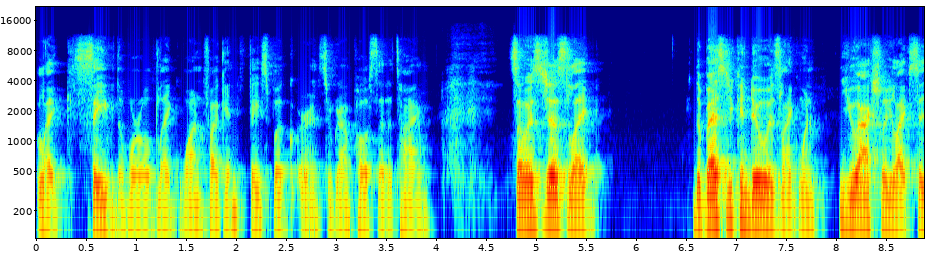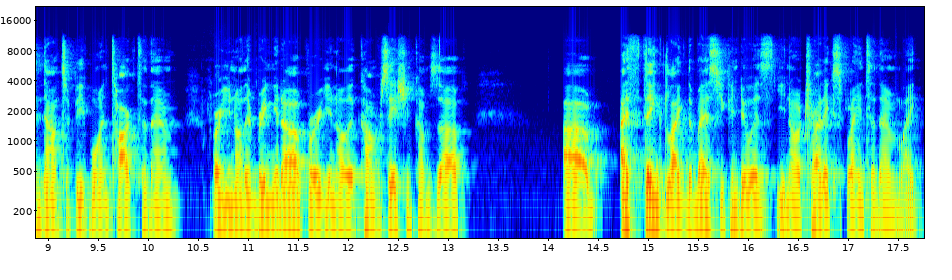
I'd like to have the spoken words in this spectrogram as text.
like save the world like one fucking Facebook or Instagram post at a time. So it's just like the best you can do is like when you actually like sit down to people and talk to them or you know they bring it up or you know the conversation comes up uh i think like the best you can do is you know try to explain to them like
